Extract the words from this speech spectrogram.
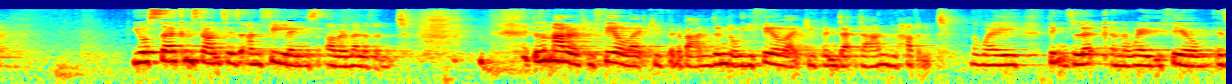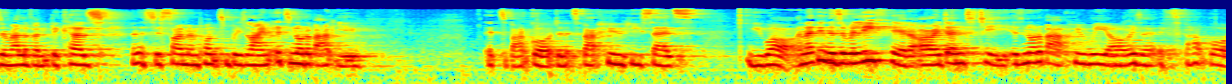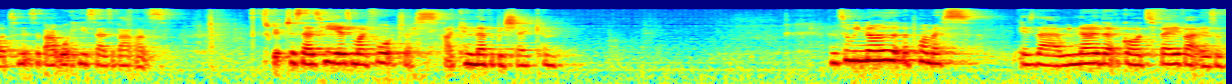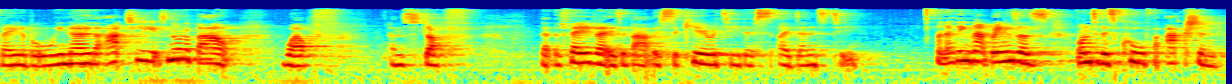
Your circumstances and feelings are irrelevant. it doesn't matter if you feel like you've been abandoned or you feel like you've been let down, you haven't. The way things look and the way you feel is irrelevant because, and this is Simon Ponsonby's line, it's not about you. It's about God and it's about who He says you are. And I think there's a relief here that our identity is not about who we are, is it? It's about God and it's about what He says about us. Scripture says, He is my fortress, I can never be shaken. And so we know that the promise is there. We know that God's favour is available. We know that actually it's not about wealth and stuff, that the favour is about this security, this identity. And I think that brings us onto this call for action.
